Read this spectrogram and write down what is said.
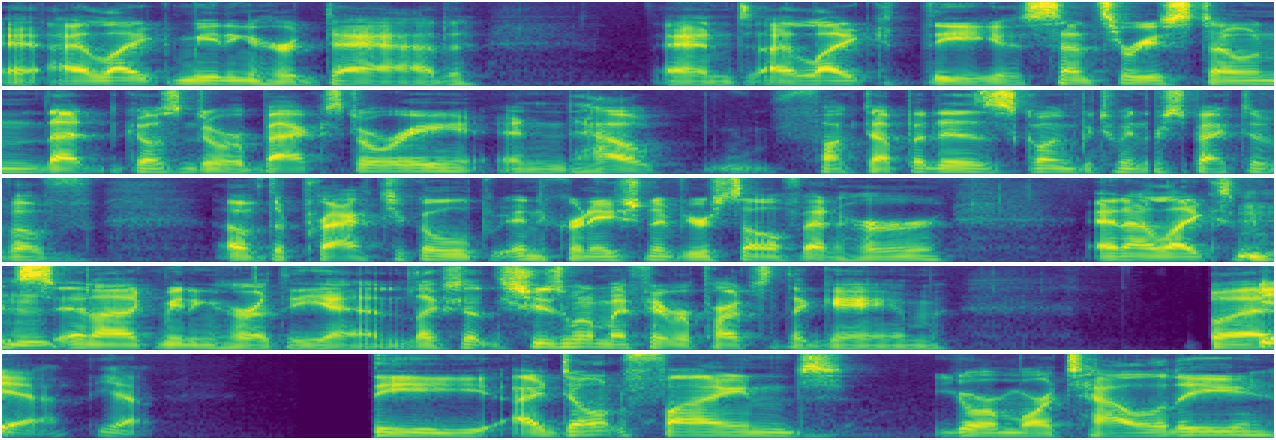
I I like meeting her dad, and I like the sensory stone that goes into her backstory and how fucked up it is going between the perspective of of the practical incarnation of yourself and her. And I like Mhm. and I like meeting her at the end. Like she's one of my favorite parts of the game. But yeah, yeah. the I don't find your mortality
